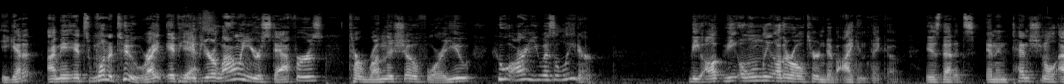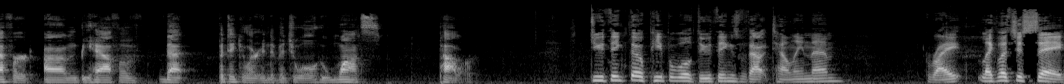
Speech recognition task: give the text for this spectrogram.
You get it? I mean, it's one of two, right? If, Yes. if you're allowing your staffers to run the show for you, who are you as a leader? the the only other alternative I can think of is that it's an intentional effort on behalf of that particular individual who wants power. Do you think though people will do things without telling them? Right? Like let's just say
